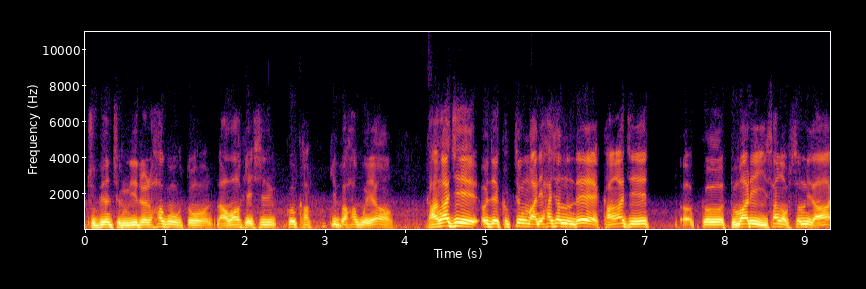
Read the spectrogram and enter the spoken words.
주변 정리를 하고 또 나와 계실 것 같기도 하고요. 강아지 어제 걱정 많이 하셨는데 강아지 어, 그두 마리 이상 없습니다.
